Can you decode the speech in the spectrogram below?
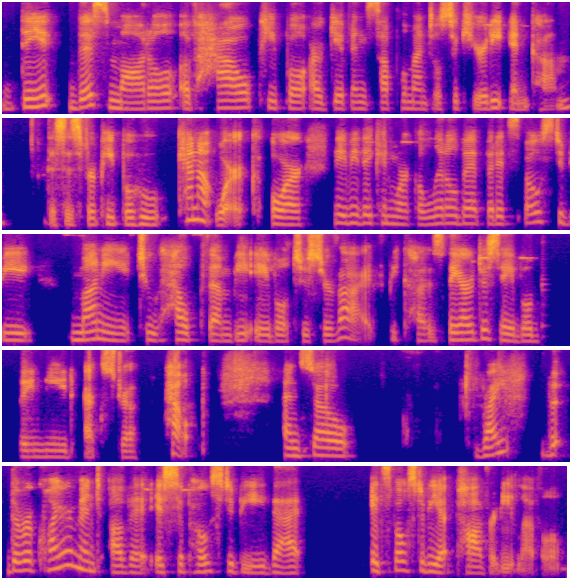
the, this model of how people are given supplemental security income. This is for people who cannot work, or maybe they can work a little bit, but it's supposed to be money to help them be able to survive because they are disabled they need extra help. And so, right, the, the requirement of it is supposed to be that it's supposed to be at poverty level.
